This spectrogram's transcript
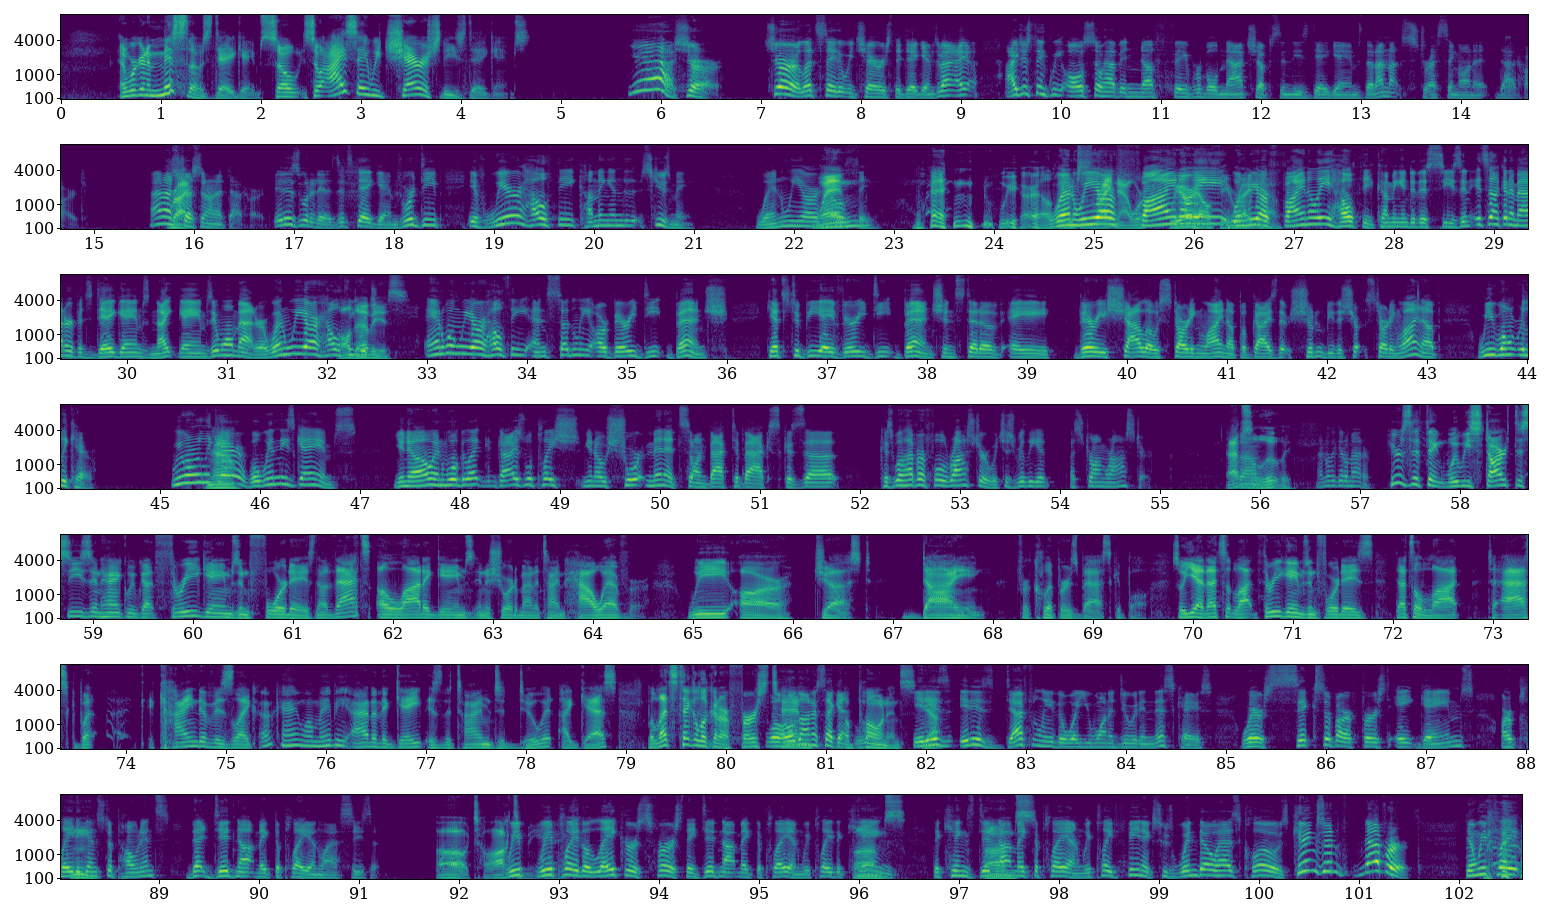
and we're gonna miss those day games. So so I say we cherish these day games. Yeah, sure, sure. Let's say that we cherish the day games. But I, I just think we also have enough favorable matchups in these day games that I'm not stressing on it that hard. I'm not Right. stressing on it that hard. It is what it is. It's day games. We're deep. If we're healthy coming into, the, excuse me, when we are When healthy, When we are healthy, when we right are now. Finally we are healthy when right we are now. finally healthy coming into this season, it's not going to matter if it's day games, night games. It won't matter. When we are healthy, all which- W's. and when we are healthy and suddenly our very deep bench gets to be a very deep bench instead of a very shallow starting lineup of guys that shouldn't be the sh- starting lineup, we won't really care. We won't really No. care. We'll win these games, you know, and we'll let guys will play, sh- you know, short minutes on back to backs because uh, because we'll have our full roster, which is really a, a strong roster. Absolutely. I don't think it'll matter. Here's the thing: when we start the season, Hank, we've got three games in four days. Now that's a lot of games in a short amount of time. However, we are just dying for Clippers basketball. So yeah, that's a lot. Three games in four days. That's a lot to ask, but it kind of is like, okay, well, maybe out of the gate is the time to do it, I guess. But let's take a look at our first Well, 10 hold on a second. Opponents. It Yeah. is it is definitely the way you want to do it in this case, where six of our first eight games are played Mm. against opponents that did not make the play in last season. Oh, talk We to me. we play the Lakers first. They did not make the play in. We play the Kings. Bums. The Kings did not make the play in. We played Phoenix, whose window has closed. Kings and never. Then we play.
